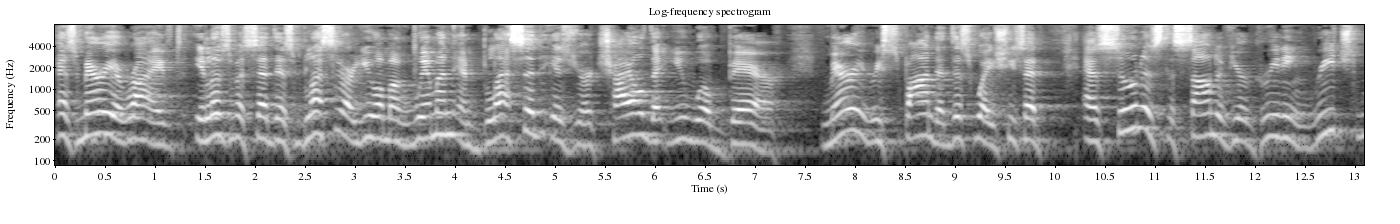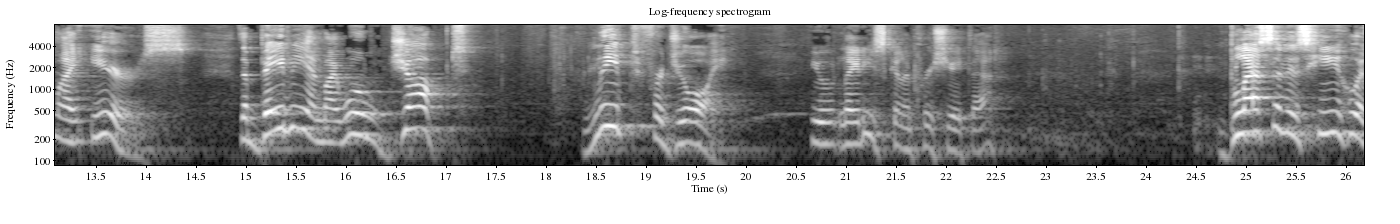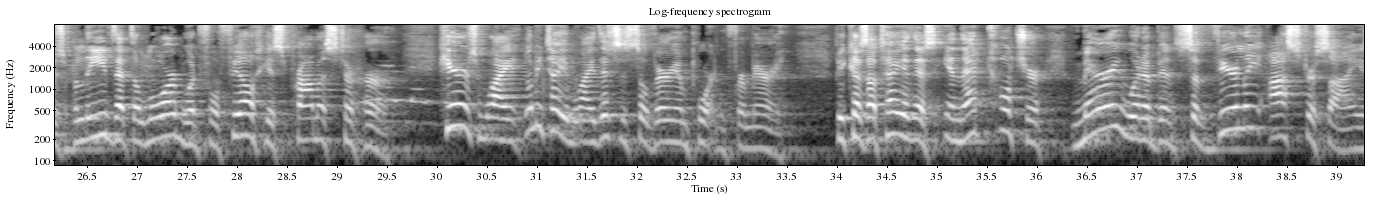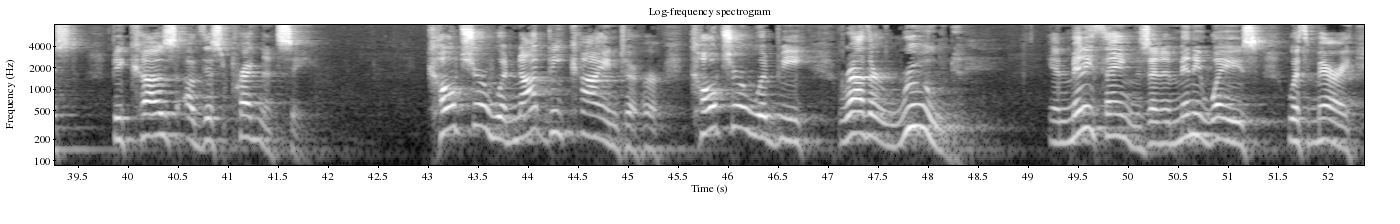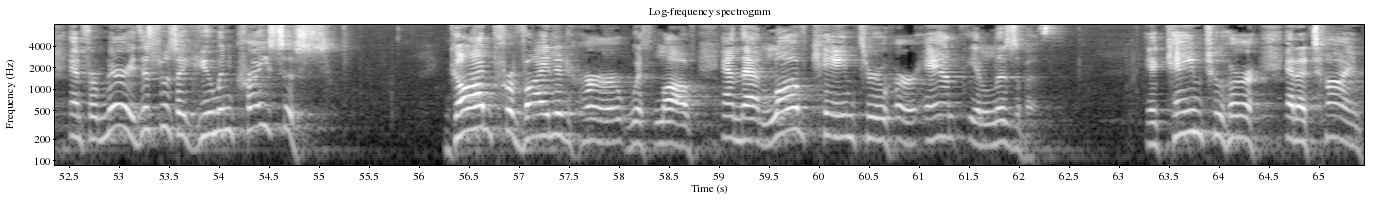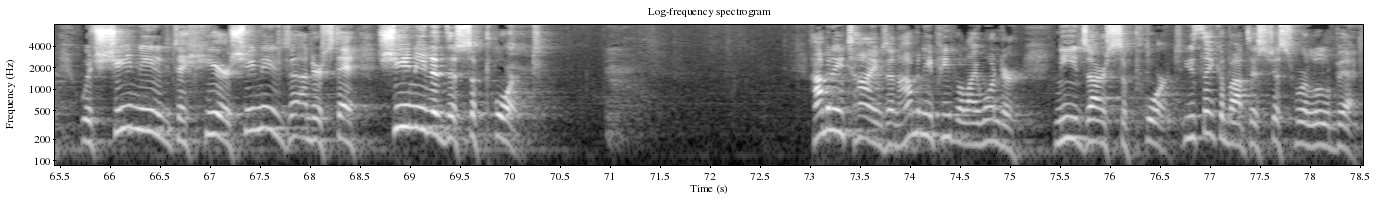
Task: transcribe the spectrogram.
As Mary arrived, Elizabeth said this Blessed are you among women, and blessed is your child that you will bear. Mary responded this way She said, As soon as the sound of your greeting reached my ears, the baby in my womb jumped, leaped for joy. You ladies can appreciate that. Blessed is he who has believed that the Lord would fulfill his promise to her. Here's why, let me tell you why this is so very important for Mary. Because I'll tell you this in that culture, Mary would have been severely ostracized because of this pregnancy. Culture would not be kind to her. Culture would be rather rude in many things and in many ways with Mary. And for Mary, this was a human crisis. God provided her with love, and that love came through her Aunt Elizabeth. It came to her at a time which she needed to hear, she needed to understand, she needed the support. How many times and how many people, I wonder, needs our support? You think about this just for a little bit.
